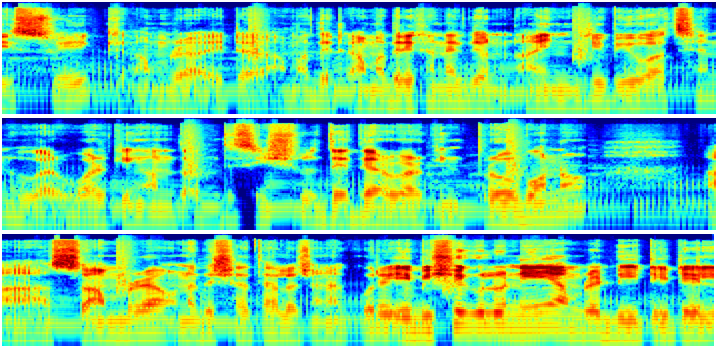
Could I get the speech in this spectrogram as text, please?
this week আমরা এটা আমাদের আমাদের এখানে একজন আইনজীবীও আছেন who are working on on this issue they they are working pro bono so আমরা ওনাদের সাথে আলোচনা করে এই বিষয়গুলো নিয়ে আমরা ডি ডিটেল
